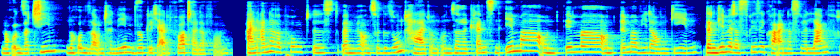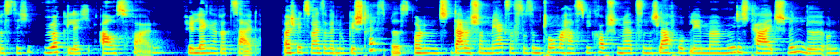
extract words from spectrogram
noch unser Team noch unser Unternehmen wirklich einen Vorteil davon. Ein anderer Punkt ist, wenn wir unsere Gesundheit und unsere Grenzen immer und immer und immer wieder umgehen, dann gehen wir das Risiko ein, dass wir langfristig wirklich ausfallen für längere Zeit. Beispielsweise, wenn du gestresst bist und dadurch schon merkst, dass du Symptome hast wie Kopfschmerzen, Schlafprobleme, Müdigkeit, Schwindel und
